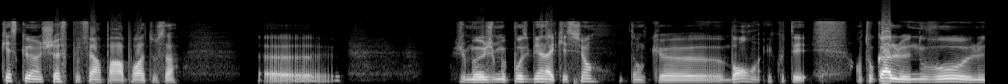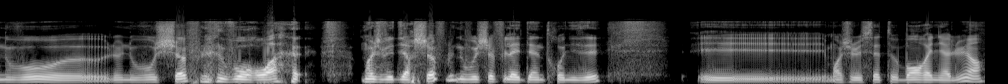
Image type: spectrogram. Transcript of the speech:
Qu'est-ce qu'un chef peut faire par rapport à tout ça? Je me, je me pose bien la question. Donc euh, bon, écoutez, en tout cas le nouveau, le nouveau, euh, le nouveau chef, le nouveau roi. moi je vais dire chef. Le nouveau chef, il a été intronisé. Et moi je lui souhaite bon règne à lui. Hein.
